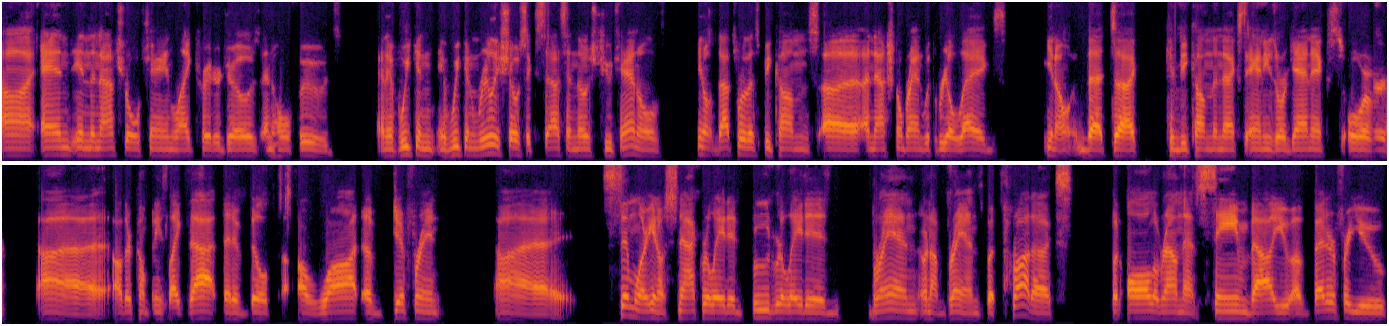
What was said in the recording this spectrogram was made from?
uh, and in the natural chain like Trader Joe's and Whole Foods and if we can if we can really show success in those two channels, you know, that's where this becomes uh, a national brand with real legs. You know, that uh, can become the next Annie's Organics or uh, other companies like that that have built a lot of different uh, similar, you know, snack related, food related brand or not brands, but products, but all around that same value of better for you,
